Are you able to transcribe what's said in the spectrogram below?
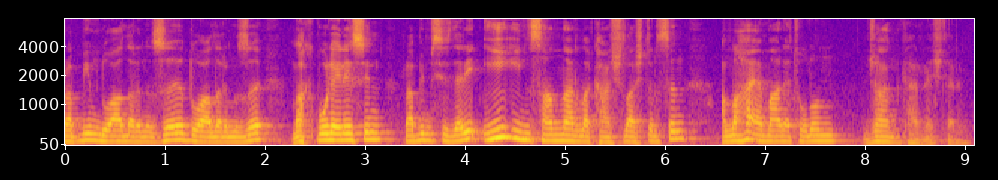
Rabbim dualarınızı, dualarımızı makbul eylesin. Rabbim sizleri iyi insanlarla karşılaştırsın. Allah'a emanet olun can kardeşlerim.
